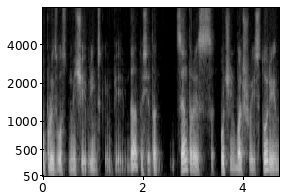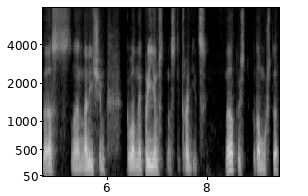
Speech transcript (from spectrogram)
по производству мечей в Римской империи. Да? То есть это центры с очень большой историей, да, с наличием, главной преемственности традиций. Да? То есть, потому что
